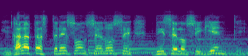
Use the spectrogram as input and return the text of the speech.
En Gálatas 3, 11, 12 dice lo siguiente,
